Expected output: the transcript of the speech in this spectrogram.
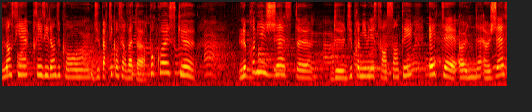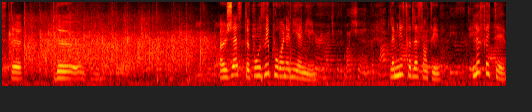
l'ancien président du, Parti conservateur. Pourquoi est-ce que le premier geste du premier ministre en santé était un, geste un geste posé pour un ami-ami. La ministre de la Santé, le fait est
